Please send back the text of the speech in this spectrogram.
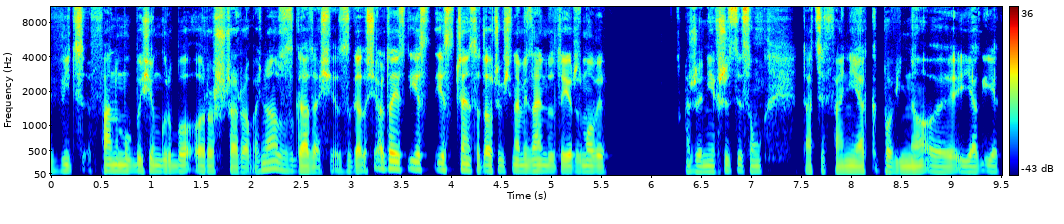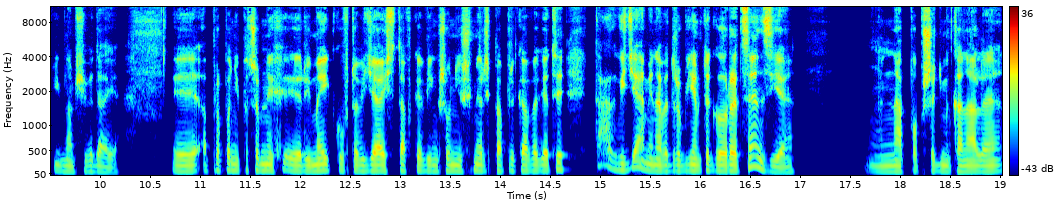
widz, fan mógłby się grubo rozczarować. No zgadza się, zgadza się, ale to jest, jest, jest często to oczywiście nawiązanie do tej rozmowy, że nie wszyscy są tacy fani, jak powinno, e, jak, jak im nam się wydaje. Y, a propos niepotrzebnych y, remake'ów, to widziałeś stawkę większą niż Śmierć Papryka Wegety? Tak, widziałem, ja nawet robiłem tego recenzję na poprzednim kanale.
